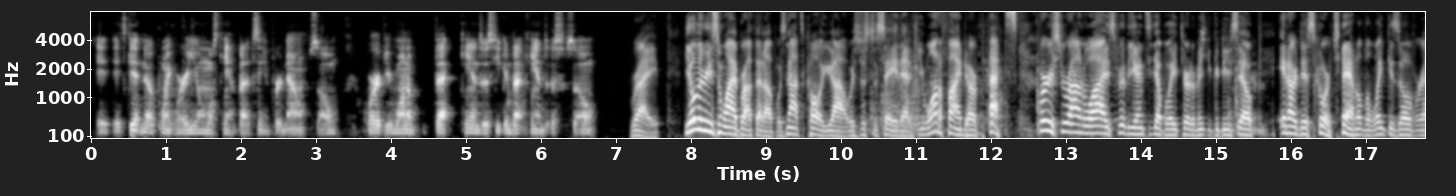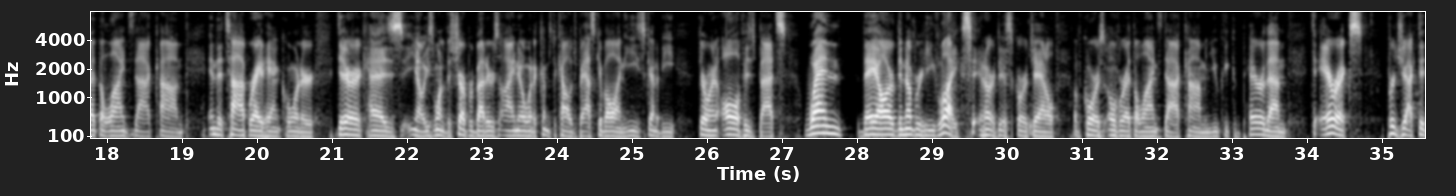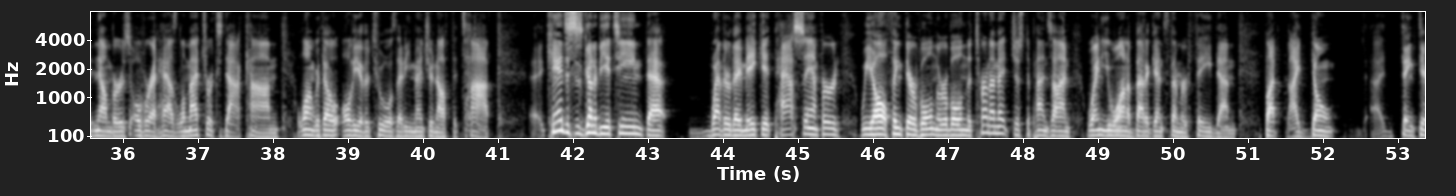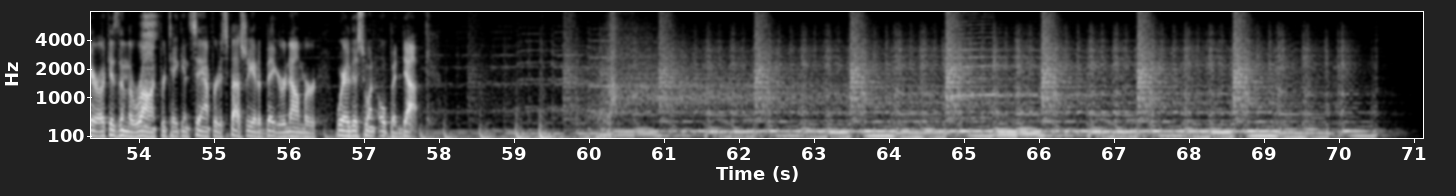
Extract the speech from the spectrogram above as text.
it's getting to a point where you almost can't bet Samford now. So, or if you want to bet Kansas, you can bet Kansas. So Right. The only reason why I brought that up was not to call you out, was just to say that if you want to find our bets first round wise for the NCAA tournament, you could do so in our Discord channel. The link is over at thelines.com in the top right hand corner. Derek has, you know, he's one of the sharper betters I know when it comes to college basketball, and he's going to be throwing all of his bets when they are the number he likes in our Discord channel, of course, over at thelines.com. And you can compare them to Eric's projected numbers over at Haslametrics.com, along with all, all the other tools that he mentioned off the top. Uh, Kansas is going to be a team that whether they make it past Samford, we all think they're vulnerable in the tournament. Just depends on when you want to bet against them or fade them. But I don't I think Derek is in the wrong for taking Samford, especially at a bigger number where this one opened up.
